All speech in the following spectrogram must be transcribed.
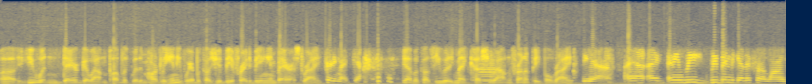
Uh, you wouldn't dare go out in public with him hardly anywhere because you'd be afraid of being embarrassed, right? Pretty much, yeah. Yeah, because he would he might cuss you out in front of people, right? yeah. I, I, I mean, we we've been together for a long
